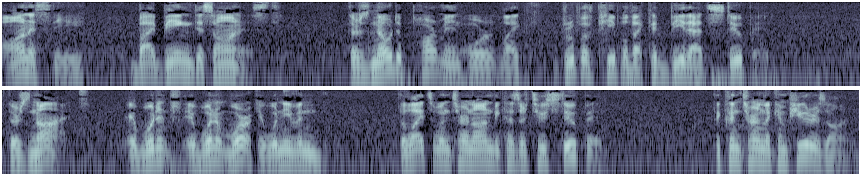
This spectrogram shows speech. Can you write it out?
honesty by being dishonest. There's no department or like group of people that could be that stupid. There's not. It wouldn't it wouldn't work. It wouldn't even the lights wouldn't turn on because they're too stupid. They couldn't turn the computers on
